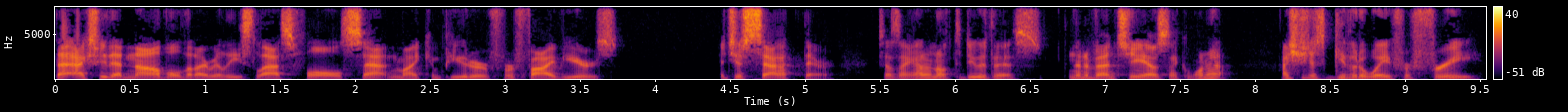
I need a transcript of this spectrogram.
That actually that novel that I released last fall sat in my computer for five years. It just sat there. So I was like, I don't know what to do with this. And then eventually I was like, why not? I should just give it away for free.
